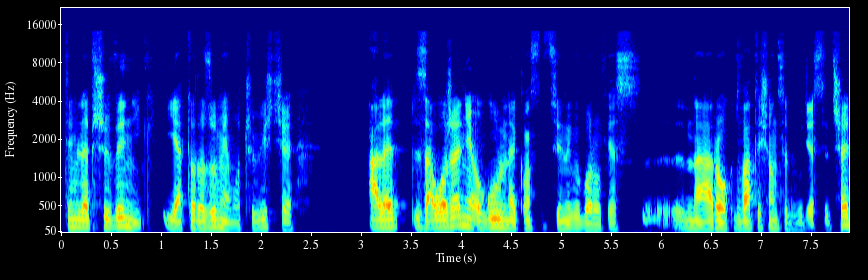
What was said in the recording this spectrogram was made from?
tym lepszy wynik. Ja to rozumiem, oczywiście ale założenie ogólne konstytucyjnych wyborów jest na rok 2023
